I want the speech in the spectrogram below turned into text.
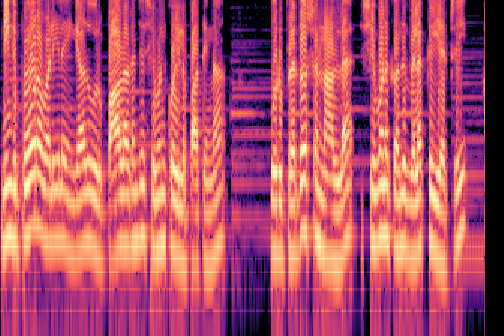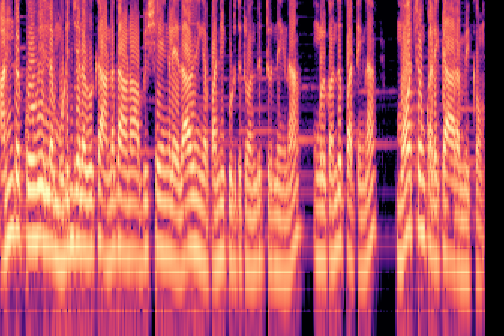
நீங்க போற வழியில எங்கேயாவது ஒரு பாலடைஞ்ச சிவன் கோயில பாத்தீங்கன்னா ஒரு பிரதோஷ நாள்ல சிவனுக்கு வந்து விளக்கை ஏற்றி அந்த கோவிலில் முடிஞ்ச அளவுக்கு அன்னதானம் அபிஷேகங்கள் ஏதாவது நீங்க பண்ணி கொடுத்துட்டு வந்துட்டு இருந்தீங்கன்னா உங்களுக்கு வந்து பாத்தீங்கன்னா மோட்சம் கிடைக்க ஆரம்பிக்கும்.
